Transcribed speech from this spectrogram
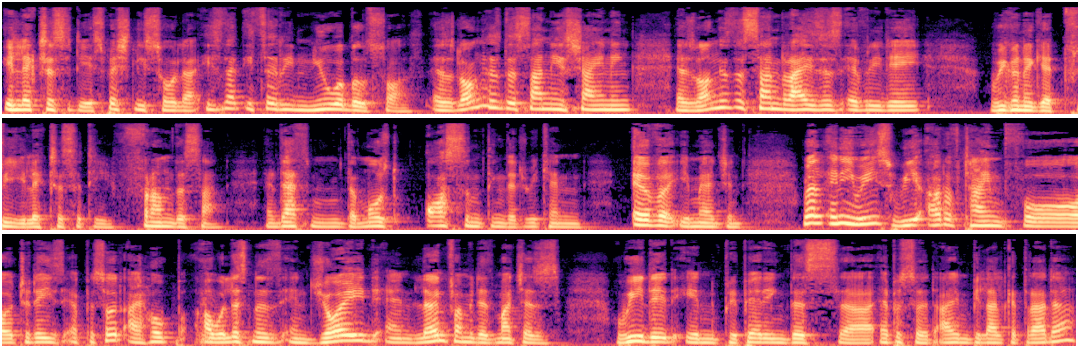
electricity, especially solar, is that it's a renewable source. As long as the sun is shining, as long as the sun rises every day, we're going to get free electricity from the sun. And that's the most awesome thing that we can ever imagine. Well, anyways, we're out of time for today's episode. I hope our listeners enjoyed and learned from it as much as we did in preparing this uh, episode. I'm Bilal Kathrada.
